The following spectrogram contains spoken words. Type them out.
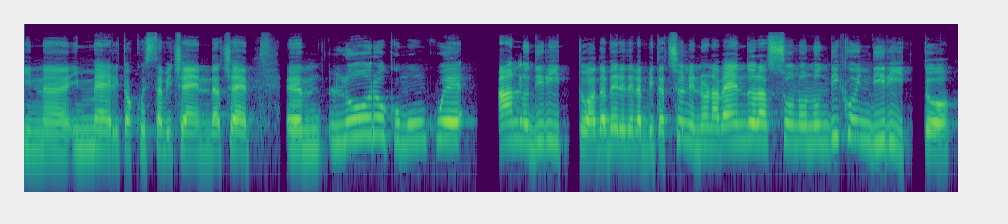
in, in, merito a questa vicenda? Cioè, ehm, loro comunque hanno diritto ad avere delle abitazioni e non avendola sono, non dico in diritto,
